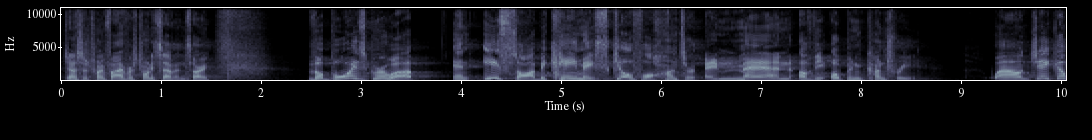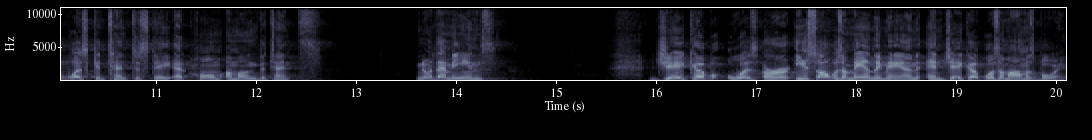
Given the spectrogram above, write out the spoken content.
Genesis 25, verse 27. Sorry. The boys grew up, and Esau became a skillful hunter, a man of the open country, while Jacob was content to stay at home among the tents. You know what that means? Jacob was, or Esau was a manly man, and Jacob was a mama's boy.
